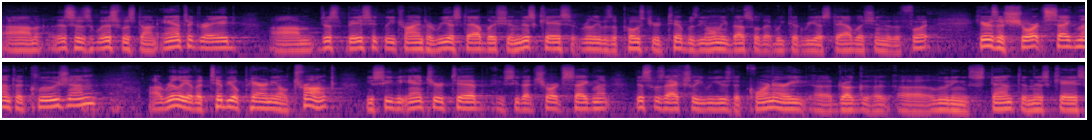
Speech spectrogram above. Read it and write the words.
um, this, is, this was done antegrade. Um, Just basically trying to reestablish, in this case, it really was the posterior tib was the only vessel that we could reestablish into the foot. Here's a short segment occlusion, uh, really of a tibial peroneal trunk. You see the anterior tib, you see that short segment. This was actually, we used a coronary uh, drug-eluting stent in this case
